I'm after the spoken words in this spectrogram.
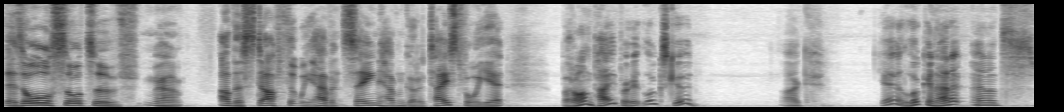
There's all sorts of know, other stuff that we haven't seen, haven't got a taste for yet. But on paper, it looks good. Like, yeah, looking at it, and it's,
